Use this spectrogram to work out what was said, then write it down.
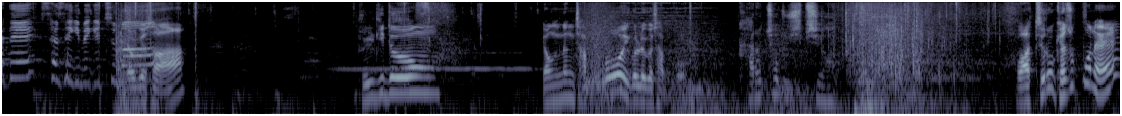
다들 선생님에게 주목. 여교사 불기둥 영능 잡고 이걸로 이거 잡고. 가르쳐 주십시오. 와 드로 계속 보네?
